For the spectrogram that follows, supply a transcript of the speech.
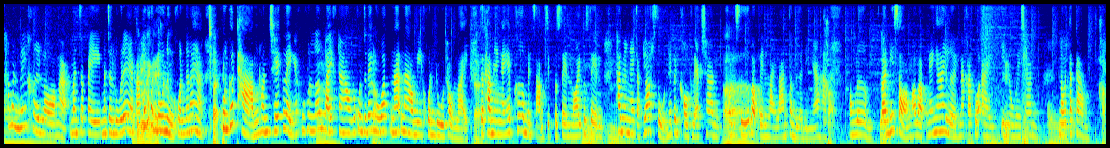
ถ้ามันไม่เคยลองอะ มันจะไปมันจะรู้ได้ไงมันคะจะรู้ให้ได้คนไงดูหนึ่งคนก็ได้อะใช่คุณก็ถามทอนเช็คอะไรอย่างเงี้ยคุณคุณเริ่มเออไลฟ์นาวแล้วคุณจะได้ครับรู้ว่าณนาวมีคนดูเท่าไหร่เออจะทำยังไงให้เพิ่มเป็น 30% 100%มทำยังไงจากยอดศูนย์ให้เป็น call to action อ่าคนซื้อแบบเป็นหลายล้านต่อเดือนอย่างเงี้ยค่ะครับ ต้องเริ่ม แล้วอันที่ 2 เอาแบบง่าย ๆเลยนะคะ ตัว I innovation โอ้นวัตกรรมครับ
